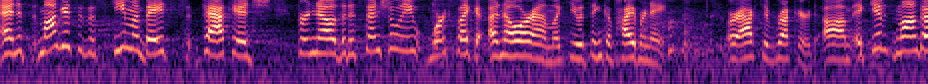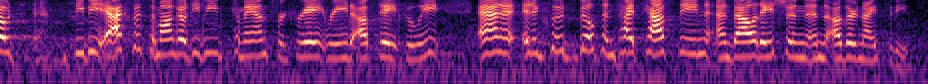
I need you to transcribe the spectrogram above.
And it's, Mongoose is a schema-based package for Node that essentially works like an ORM, like you would think of Hibernate or Active Record. Um, it gives MongoDB access to MongoDB commands for create, read, update, delete, and it, it includes built-in typecasting and validation and other niceties.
